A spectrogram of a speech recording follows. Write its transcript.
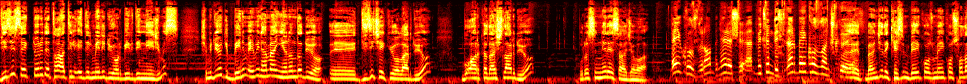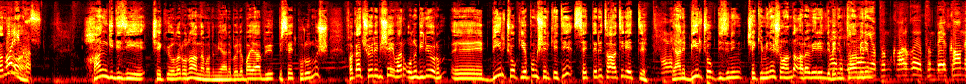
Dizi sektörü de tatil edilmeli diyor bir dinleyicimiz. Şimdi diyor ki benim evin hemen yanında diyor e, dizi çekiyorlar diyor. Bu arkadaşlar diyor. Burası neresi acaba? Beykoz'dur abi neresi? ya? Bütün diziler Beykoz'dan çıkıyor. Evet bence de kesin Beykoz Meykoz falan ama Beykoz. Hangi diziyi çekiyorlar onu anlamadım yani böyle bayağı büyük bir set kurulmuş. Fakat şöyle bir şey var onu biliyorum Ee, birçok yapım şirketi setleri tatil etti. Evet. Yani birçok dizinin çekimine şu anda ara verildi. Ne Benim tahminim yapım, kargo yapım, BKM.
